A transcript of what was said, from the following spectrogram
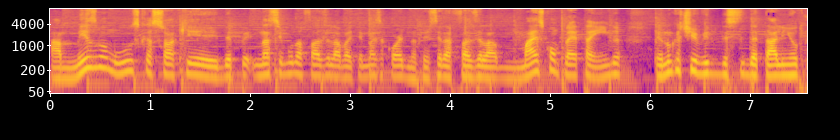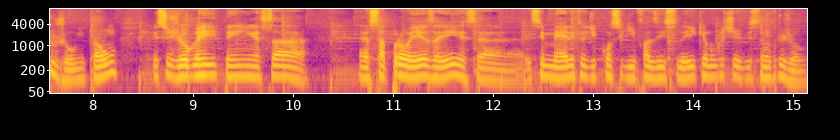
a mesma música, só que na segunda fase ela vai ter mais acorde, na terceira fase ela mais completa ainda. Eu nunca tive desse detalhe em outro jogo. Então, esse jogo aí tem essa essa proeza aí, essa, esse mérito de conseguir fazer isso aí que eu nunca tinha visto em outro jogo.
